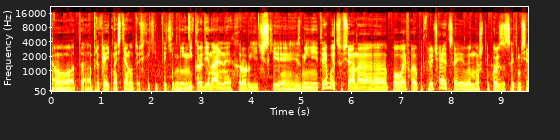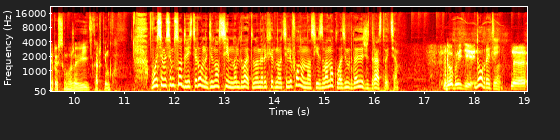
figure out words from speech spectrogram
вот, а приклеить на стену, то есть какие-то такие не, не кардинальные хирургические изменения требуются. Все, она по Wi-Fi подключается, и вы можете пользоваться этим сервисом, уже видеть картинку. 8 800 200 ровно 9702. Это номер эфирного телефона. У нас есть звонок. Владимир Давидович, здравствуйте. Добрый день. Добрый день. Э,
